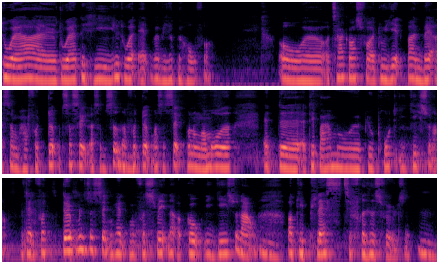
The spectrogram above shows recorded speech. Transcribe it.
Du er, øh, du er det hele, du er alt, hvad vi har behov for. Og, øh, og tak også for, at du hjælper enhver, som har fordømt sig selv, og som sidder og fordømmer sig selv på nogle områder, at, øh, at det bare må øh, blive brudt i Jesu navn. At den fordømmelse simpelthen må forsvinde og gå i Jesu navn, Mm. og give plads til frihedsfølelsen. Mm.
